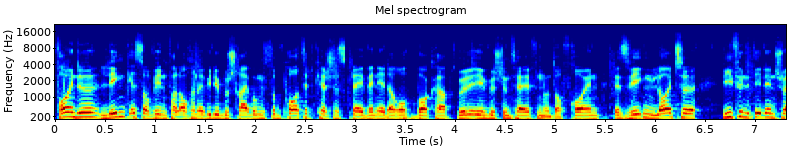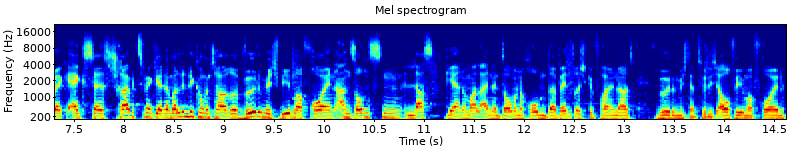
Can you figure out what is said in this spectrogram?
Freunde, Link ist auf jeden Fall auch in der Videobeschreibung. Supported Catches Clay, wenn ihr darauf Bock habt. Würde ihm bestimmt helfen und auch freuen. Deswegen, Leute, wie findet ihr den Track Access? Schreibt es mir gerne mal in die Kommentare. Würde mich wie immer freuen. Ansonsten lasst gerne mal einen Daumen nach oben da, wenn es euch gefallen hat. Würde mich natürlich auch wie immer freuen.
